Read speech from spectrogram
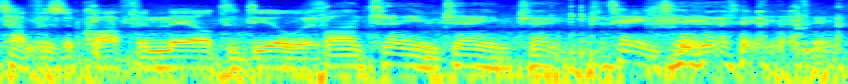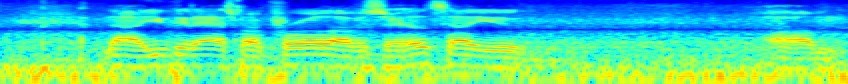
tough as a coffin nail to deal with. Fontaine, Tane, Tane, Tane, tane, tane, tane. Now you could ask my parole officer; he'll tell you. Um,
